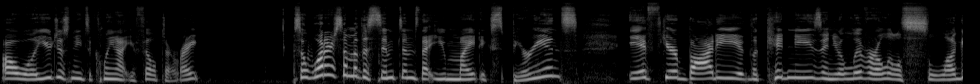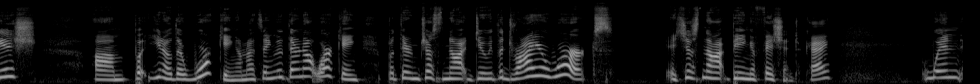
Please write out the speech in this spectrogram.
oh, well, you just need to clean out your filter, right? So, what are some of the symptoms that you might experience if your body, the kidneys and your liver are a little sluggish? Um, but you know they're working. I'm not saying that they're not working, but they're just not doing. The dryer works. It's just not being efficient. Okay. When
